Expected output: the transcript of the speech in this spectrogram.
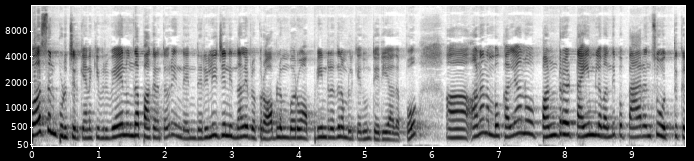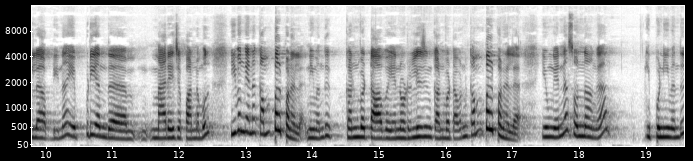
பர்சன் பிடிச்சிருக்கு. எனக்கு இவர் வேணும் தான் பார்க்குறேன் தவிர இந்த இந்த ரிலிஜன் இதனால இவ்வளோ ப்ராப்ளம் வரும் அப்படின்றது நம்மளுக்கு எதுவும் தெரியாதப்போ ஆஹ் ஆனா நம்ம கல்யாணம் பண்ற டைம்ல வந்து இப்போ பேரண்ட்ஸும் ஒத்துக்கல அப்படின்னா எப்படி அந்த மேரேஜை பண்ணும்போது இவங்க என்ன கம்பல் பண்ணல. நீ வந்து கன்வெர்ட் ஆக என்னோட ரிலிஜன் கன்வெர்ட் ஆகுன்னு கம்பல் பண்ணல. இவங்க என்ன சொன்னாங்க? இப்போ நீ வந்து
